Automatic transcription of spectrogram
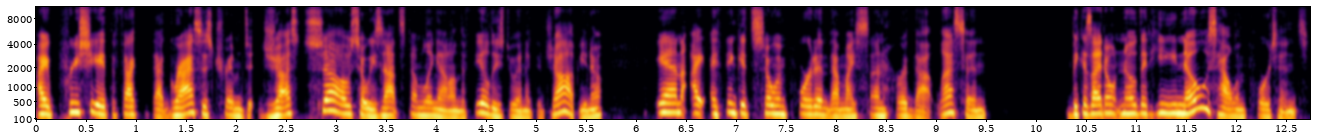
I appreciate the fact that that grass is trimmed just so, so he's not stumbling out on the field. He's doing a good job, you know? And I, I think it's so important that my son heard that lesson because I don't know that he knows how important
